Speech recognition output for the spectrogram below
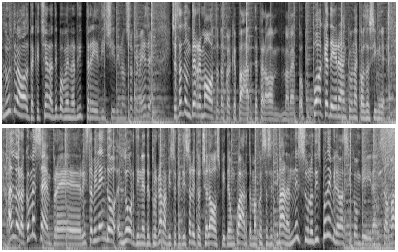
L'ultima volta che c'era tipo venerdì 13 di non so che mese, c'è stato un terremoto da qualche parte, però vabbè, può accadere anche una cosa simile. Allora, come sempre, ristabilendo l'ordine del programma, visto che di solito c'è l'ospite, un quarto, ma questa settimana nessuno disponibile ma si combina insomma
